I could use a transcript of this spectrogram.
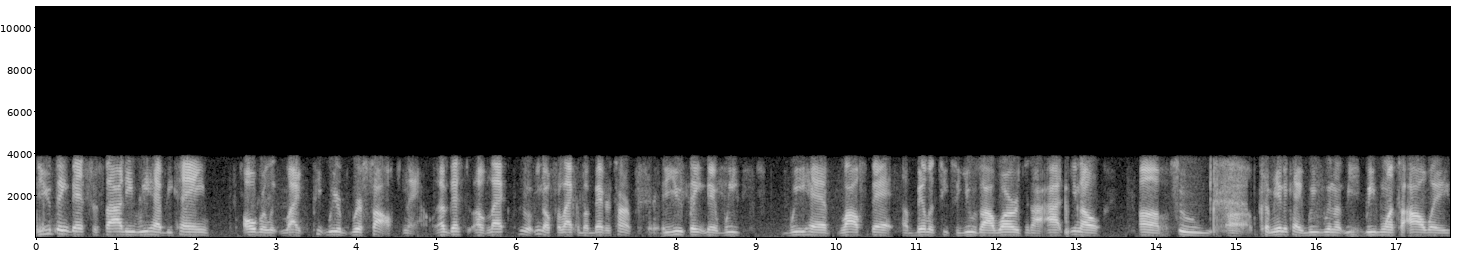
do you think that society we have became overly like we're we're soft now. Uh, That's of lack you know for lack of a better term. Do you think that we we have lost that ability to use our words and our, you know um to uh communicate we we, we want to always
